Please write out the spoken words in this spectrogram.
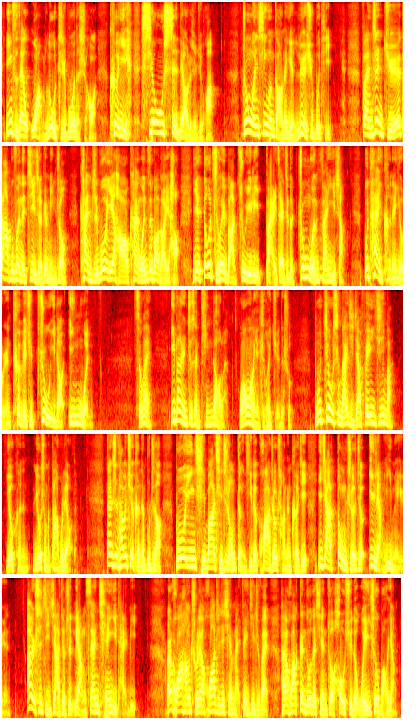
因此在网络直播的时候啊，刻意修饰掉了这句话。中文新闻稿呢也略去不提，反正绝大部分的记者跟民众看直播也好，看文字报道也好，也都只会把注意力摆在这个中文翻译上，不太可能有人特别去注意到英文。此外，一般人就算听到了，往往也只会觉得说，不就是买几架飞机吗？有可能有什么大不了的？但是他们却可能不知道，波音七八七这种等级的跨洲长程客机，一架动辄就一两亿美元，二十几架就是两三千亿台币。而华航除了要花这些钱买飞机之外，还要花更多的钱做后续的维修保养，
